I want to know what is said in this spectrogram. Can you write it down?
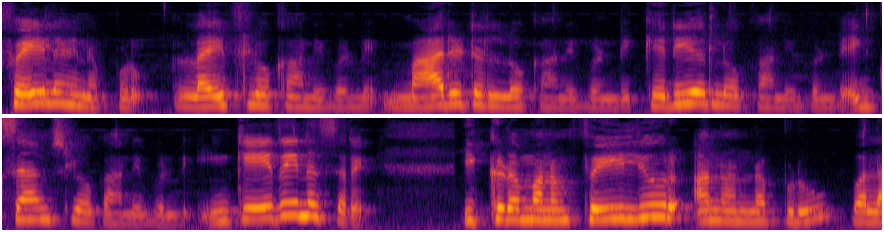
ఫెయిల్ అయినప్పుడు లైఫ్లో కానివ్వండి మ్యారిటల్లో కానివ్వండి కెరియర్లో కానివ్వండి ఎగ్జామ్స్లో కానివ్వండి ఇంకేదైనా సరే ఇక్కడ మనం ఫెయిల్యూర్ అని అన్నప్పుడు వాళ్ళ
